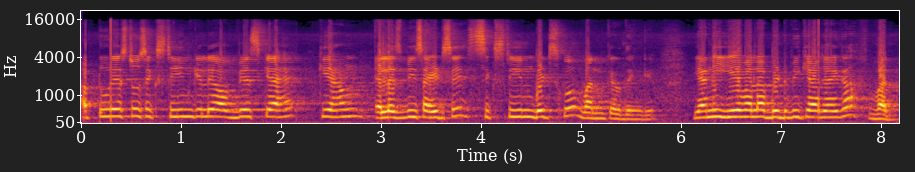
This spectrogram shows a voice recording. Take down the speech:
अब टू रेस टू सिक्सटीन के लिए ऑब्वियस क्या है? कि हम एलएसबी साइड से 16 बिट्स को वन कर देंगे। यानी ये वाला बिट भी क्या हो जाएगा? वन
